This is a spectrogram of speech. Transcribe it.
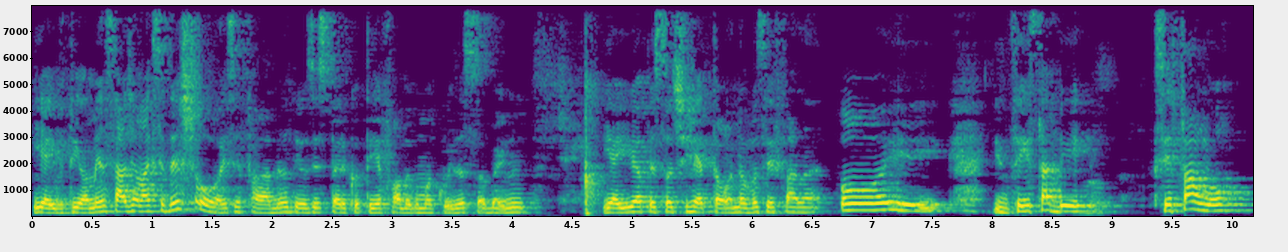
E aí tem uma mensagem lá que você deixou. Aí você fala, meu Deus, eu espero que eu tenha falado alguma coisa sobre. E aí a pessoa te retorna, você fala, oi, e sem saber que você falou,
